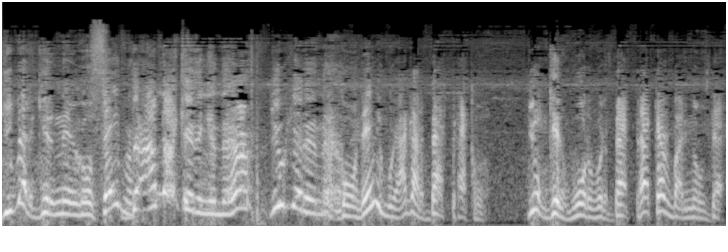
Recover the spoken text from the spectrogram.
You better get in there and go save her. I'm not getting in there. You get in there. I'm going anywhere. I got a backpack on. You don't get in water with a backpack. Everybody knows that.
